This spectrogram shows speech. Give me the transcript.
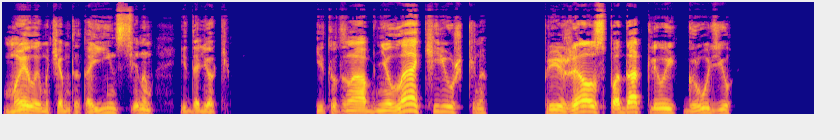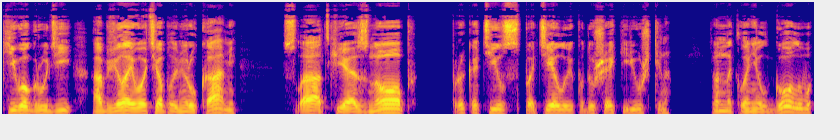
мылом и чем-то таинственным и далеким. И тут она обняла Кирюшкина, прижалась податливой грудью к его груди, обвела его теплыми руками. Сладкий озноб прокатился по телу и по душе Кирюшкина. Он наклонил голову,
